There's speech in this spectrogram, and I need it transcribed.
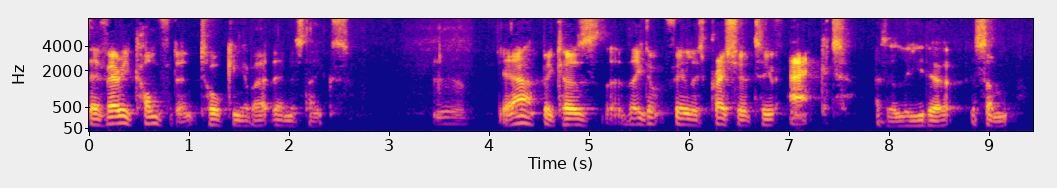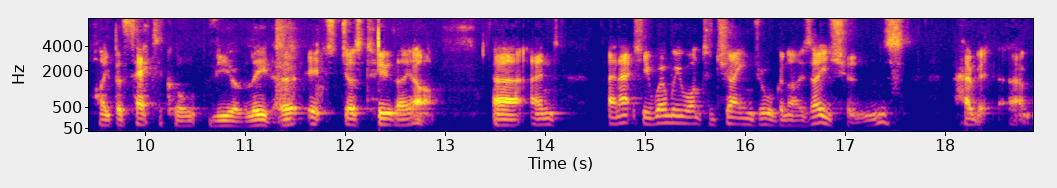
they're very confident talking about their mistakes. Yeah. yeah, because they don't feel this pressure to act as a leader, some hypothetical view of leader. It's just who they are. Uh, and and actually, when we want to change organisations, have it, um,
